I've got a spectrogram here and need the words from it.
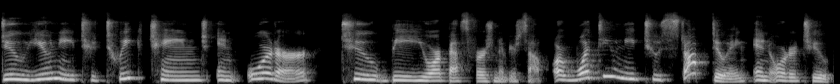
do you need to tweak, change in order to be your best version of yourself? Or what do you need to stop doing in order to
